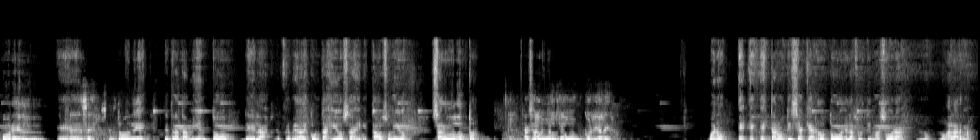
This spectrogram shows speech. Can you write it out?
por el eh, Centro de, Tratamiento de las Enfermedades Contagiosas en Estados Unidos. Saludos, doctor. Gracias saludos, saludos cordiales. Bueno, esta noticia que ha roto en las últimas horas nos alarma.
